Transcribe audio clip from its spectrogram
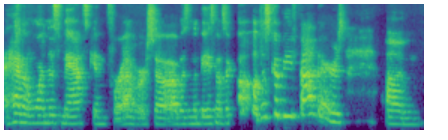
I haven't worn this mask in forever. So I was in the basement. I was like, oh, this could be feathers. Um,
